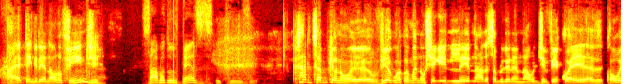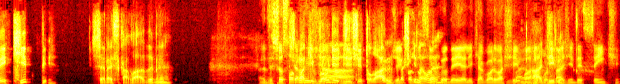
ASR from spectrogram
Ah, é? Tem Grenal no fim de. É. Sábado, 10 e 15. Cara, sabe que eu não. Eu, eu, vi alguma coisa, mas não cheguei a ler nada sobre o Grenal de ver qual, é, qual equipe será escalada, né? Deixa eu só Será que vão de, de titular? Acho que não, né? que eu dei ali, que agora eu achei Vai, uma reportagem decente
